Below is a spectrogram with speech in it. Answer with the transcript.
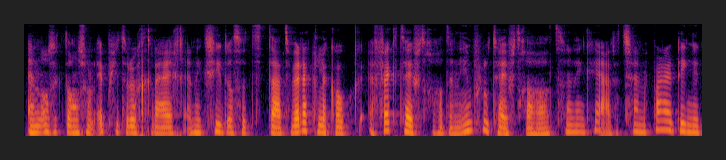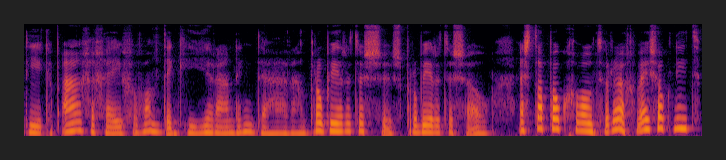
En als ik dan zo'n appje terugkrijg en ik zie dat het daadwerkelijk ook effect heeft gehad en invloed heeft gehad, dan denk ik, ja, dat zijn een paar dingen die ik heb aangegeven. Van denk hieraan, denk daaraan, probeer het eens zus, probeer het eens zo. En stap ook gewoon terug. Wees ook niet,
